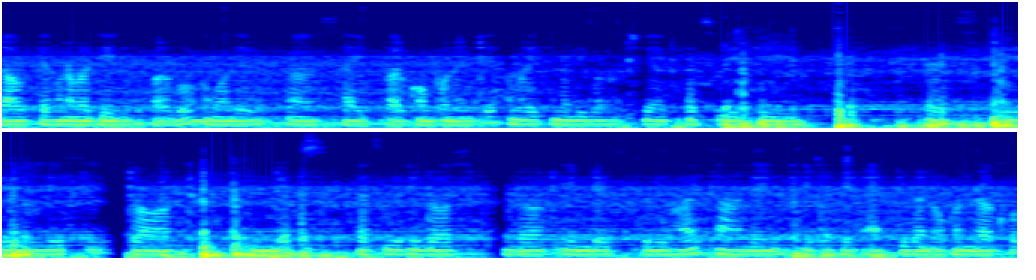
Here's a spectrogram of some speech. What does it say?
রাউটটা এখন আমরা দিয়ে দিতে পারব আমাদের সাইট পার কম্পোনেন্টে আমরা এখানে দিব হচ্ছে facility facility dot index facility dot dot index যদি হয়, তাহলে এটাকে অ্যাক্টিভ অ্যান্ড ওপেন রাখো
